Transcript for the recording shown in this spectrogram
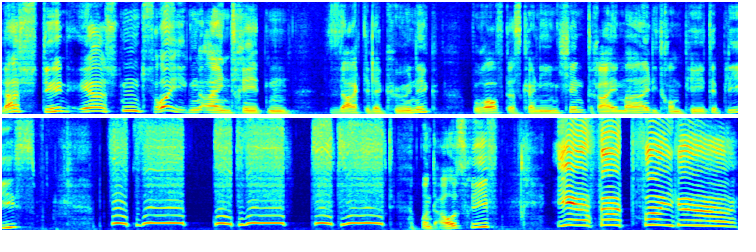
Lass den ersten Zeugen eintreten, sagte der König, worauf das Kaninchen dreimal die Trompete blies und ausrief, Erster Zeuge!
